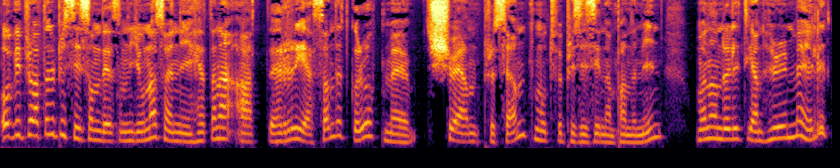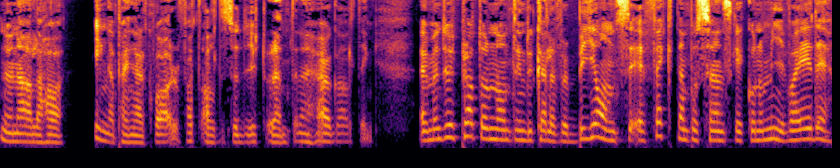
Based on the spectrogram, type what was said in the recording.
Och vi pratade precis om det som Jonas sa i nyheterna, att resandet går upp med 21 procent mot för precis innan pandemin. Och man undrar lite grann hur är det möjligt nu när alla har inga pengar kvar för att allt är så dyrt och räntorna är höga och allting. Eh, Men du pratar om någonting du kallar för Beyoncé-effekten på svensk ekonomi. Vad är det?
